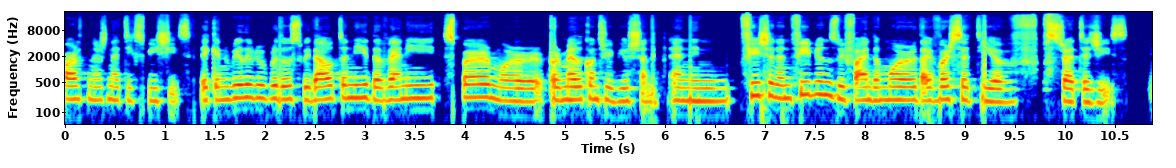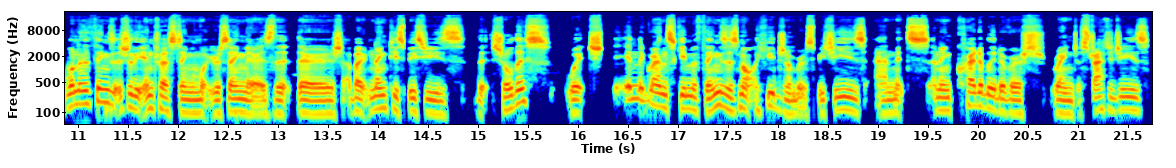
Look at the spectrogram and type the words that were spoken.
parthenogenetic species. They can really reproduce without the need of any sperm or, or male contribution. And in fish and amphibians, we find a more diversity of strategies. One of the things that's really interesting in what you're saying there is that there's about 90 species that show this, which in the grand scheme of things is not a huge number of species, and it's an incredibly diverse range of strategies.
